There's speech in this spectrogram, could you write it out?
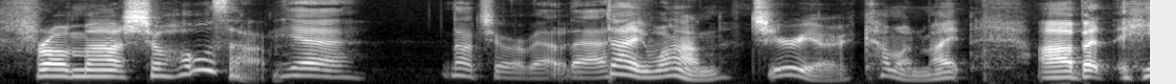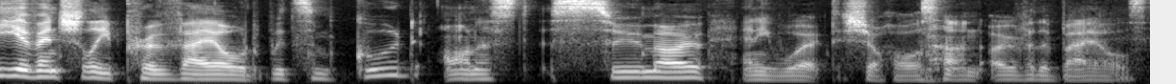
from uh, Shohozan. Yeah, not sure about that. Day one, Juryo, come on, mate. Uh, but he eventually prevailed with some good, honest sumo, and he worked Shohozan over the bales.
